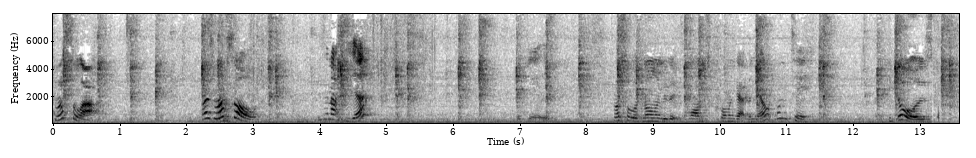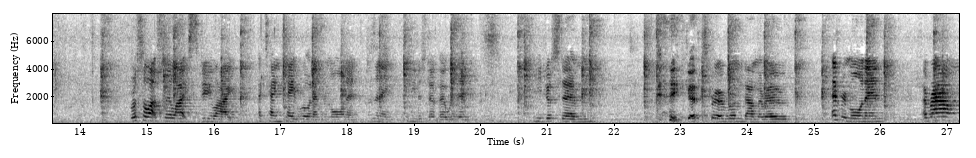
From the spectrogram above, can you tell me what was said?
Where's Russell at? Where's Russell? Is it not here? Okay. Russell would normally be the one to come and get the milk, wouldn't he? He does. Russell actually likes to do like a 10k run every morning, doesn't he? You just don't go with him. He just um he goes for a run down the road every morning around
